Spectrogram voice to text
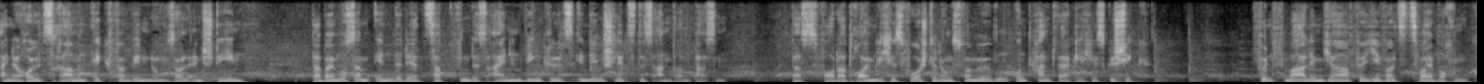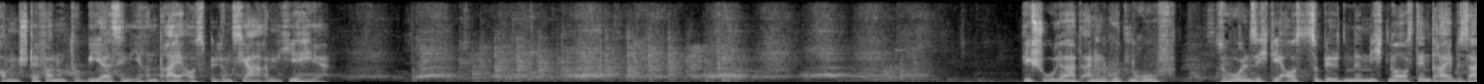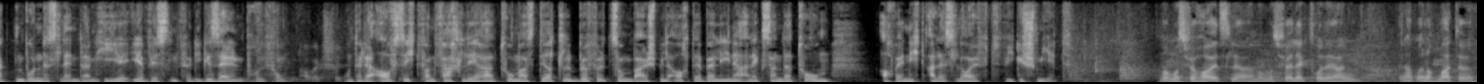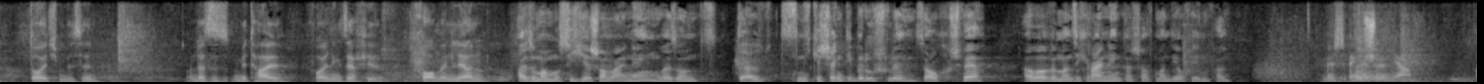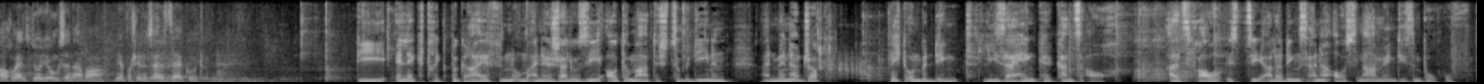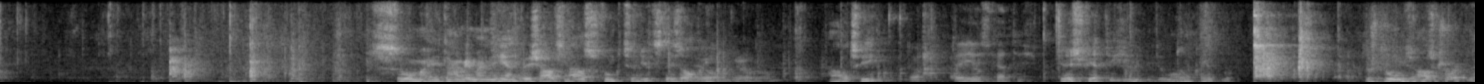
Eine Holzrahmen-Eckverbindung soll entstehen. Dabei muss am Ende der Zapfen des einen Winkels in den Schlitz des anderen passen. Das fordert räumliches Vorstellungsvermögen und handwerkliches Geschick. Fünfmal im Jahr für jeweils zwei Wochen kommen Stefan und Tobias in ihren drei Ausbildungsjahren hierher. Die Schule hat einen guten Ruf. So holen sich die Auszubildenden nicht nur aus den drei besagten Bundesländern hier ihr Wissen für die Gesellenprüfung. Unter der Aufsicht von Fachlehrer Thomas Dirtel büffelt zum Beispiel auch der Berliner Alexander Thom, auch wenn nicht alles läuft wie geschmiert. Man muss für Holz lernen, man muss für Elektro lernen, dann hat man noch Mathe, Deutsch ein bisschen. Und das ist Metall, vor allen Dingen sehr viel. Formen lernen. Also man muss sich hier schon reinhängen, weil sonst, das ist nicht geschenkt, die Berufsschule, ist auch schwer. Aber wenn man sich reinhängt, dann schafft man die auf jeden Fall. Ist eigentlich schön, ja. Auch wenn es nur Jungs sind, aber wir verstehen uns alles sehr gut. Die Elektrik begreifen, um eine Jalousie automatisch zu bedienen. Ein Männerjob? Nicht unbedingt. Lisa Henke kann's auch. Als Frau ist sie allerdings eine Ausnahme in diesem Beruf. So, meine Damen, meine Herren, wie schaut's denn aus? Funktioniert die Sache? Ja, Haut hin. Ja, der hier ist fertig. Der ist fertig? Okay. Der Strom ist ausgeschaltet.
